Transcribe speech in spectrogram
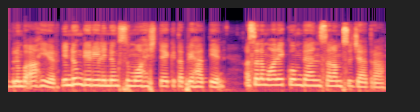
belum berakhir. Lindung diri, lindung semua. Hashtag kita prihatin. Assalamualaikum dan salam sejahtera.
